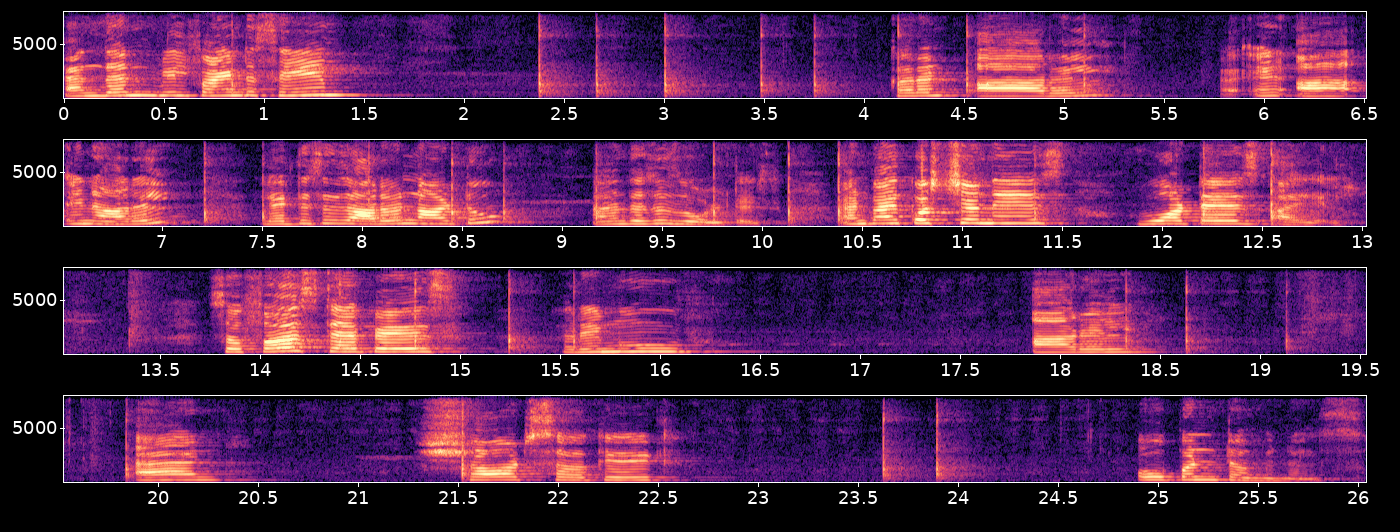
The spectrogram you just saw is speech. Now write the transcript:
and then we will find the same current RL in, uh, in RL, let this is R1, R2 and this is voltage. And my question is what is IL. So first step is remove RL and short circuit open terminals.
